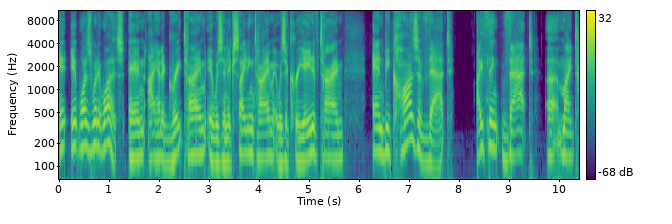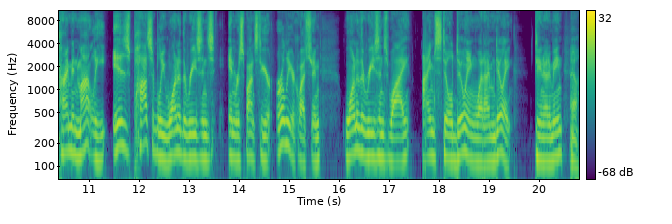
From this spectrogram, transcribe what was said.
it, it was what it was. And i had a great time. It was an exciting time. It was a creative time. And because of that i think that uh, my time in motley is possibly one of the reasons in response to your earlier question one of the reasons why i'm still doing what i'm doing do you know what I mean? Yeah.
